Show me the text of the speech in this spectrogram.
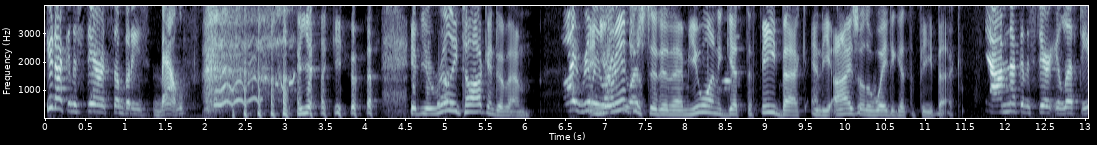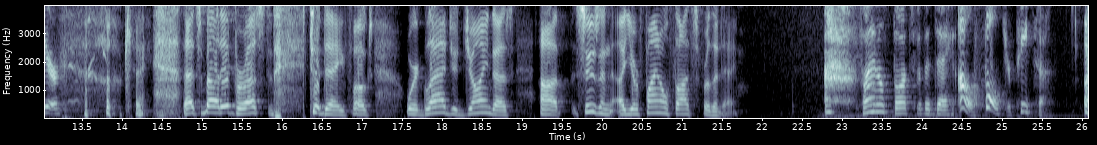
You're not going to stare at somebody's mouth. yeah, you, if you're really talking to them I really you're like you. Interested in them, you want to get the feedback, and the eyes are the way to get the feedback. yeah, I'm not going to stare at your left ear. Okay, that's about it for us today, today folks. We're glad you joined us. Uh, Susan, uh, your final thoughts for the day. Final thoughts for the day. Oh, fold your pizza.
